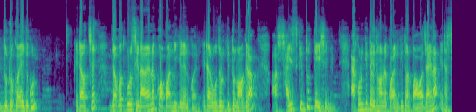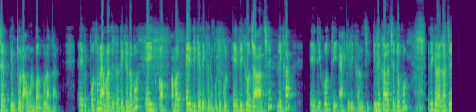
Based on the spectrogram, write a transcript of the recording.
দুটো কয়েন দেখুন এটা হচ্ছে জগৎগুরু শ্রীনারায়ণের কপার নিকেলের কয়েন এটার ওজন কিন্তু ন গ্রাম, আর সাইজ কিন্তু তেইশ এম এখন কিন্তু এই ধরনের কয়েন কিন্তু আর পাওয়া যায় না, এটা শেপ কিন্তু রাউন্ড বা গোলাকার। এই প্রথমে আমরা যেটা দেখে নেব, এই আমরা এই দিকে দেখে নেব। দেখুন, এই দিকেও যা আছে লেখা, এই দিকেও একই লেখা রয়েছে। কি লেখা আছে দেখুন, এদিকে লেখা আছে,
